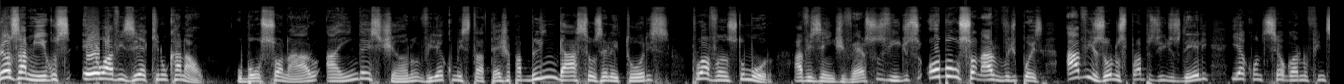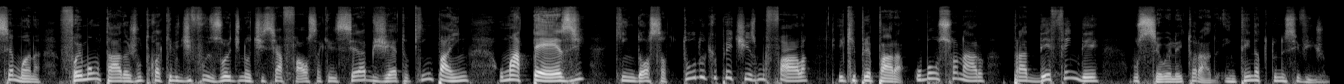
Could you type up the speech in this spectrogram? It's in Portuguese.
Meus amigos, eu avisei aqui no canal. O Bolsonaro, ainda este ano, viria com uma estratégia para blindar seus eleitores pro avanço do Moro. Avisei em diversos vídeos. O Bolsonaro depois avisou nos próprios vídeos dele e aconteceu agora no fim de semana. Foi montada junto com aquele difusor de notícia falsa, aquele ser abjeto Kim Paim, uma tese que endossa tudo que o petismo fala e que prepara o Bolsonaro para defender o seu eleitorado. Entenda tudo nesse vídeo.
